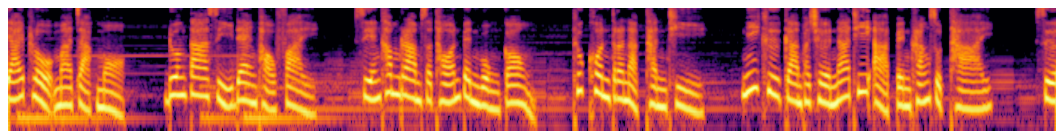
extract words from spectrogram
ย้ายโผล่มาจากหมอก ดวงตาสีแดงเผาไฟ เสียงคำรามสะท้อนเป็นวงก้อง ทุกคนตระหนักทันที นี่คือการเผชิญหน้าที่อาจเป็นครั้งสุดท้าย เสือ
